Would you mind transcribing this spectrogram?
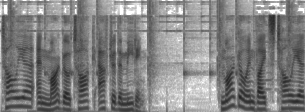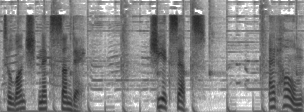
Talia and Margot talk after the meeting. Margot invites Talia to lunch next Sunday. She accepts. At home,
